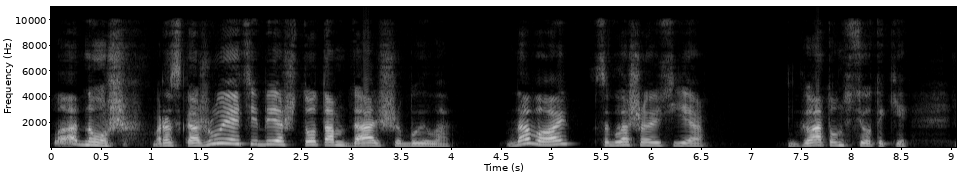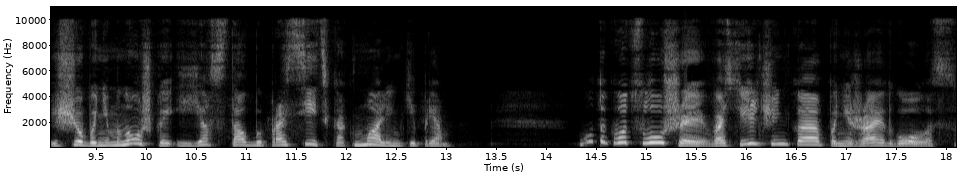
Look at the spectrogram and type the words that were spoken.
Ладно уж, расскажу я тебе, что там дальше было. Давай, соглашаюсь я. Гад он все-таки. Еще бы немножко, и я стал бы просить, как маленький прям. Ну так вот, слушай, Васильченко понижает голос.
